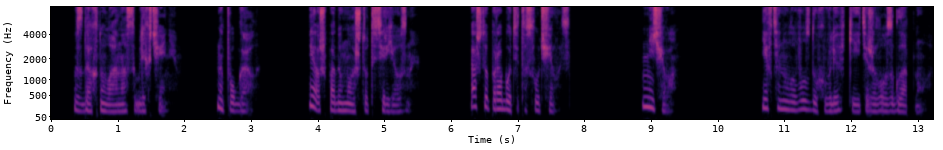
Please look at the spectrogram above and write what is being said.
— вздохнула она с облегчением. Напугала. Я уж подумала, что-то серьезное. А что по работе-то случилось? Ничего. Я втянула воздух в легкие и тяжело сглотнула.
